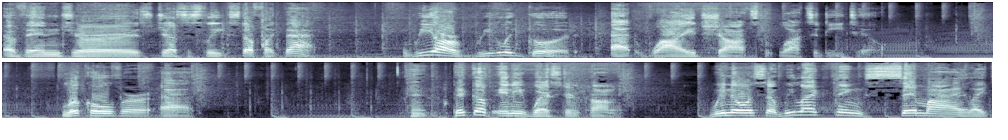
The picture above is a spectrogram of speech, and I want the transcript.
Avengers, Justice League, stuff like that, we are really good at wide shots with lots of detail. Look over at pick up any Western comic. We notice that we like things semi like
